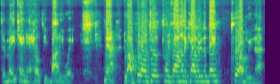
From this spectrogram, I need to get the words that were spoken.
to maintain a healthy body weight. Now, do I put on 2,500 calories a day? Probably not.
